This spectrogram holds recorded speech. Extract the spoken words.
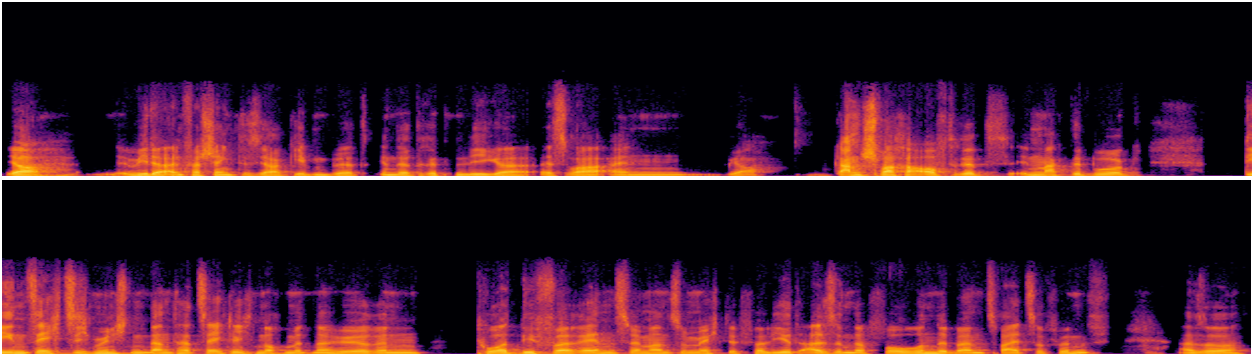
ja wieder ein verschenktes Jahr geben wird in der dritten Liga. Es war ein ja, ganz schwacher Auftritt in Magdeburg, den 60 München dann tatsächlich noch mit einer höheren Tordifferenz, wenn man so möchte, verliert als in der Vorrunde beim 2 zu 5. Also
